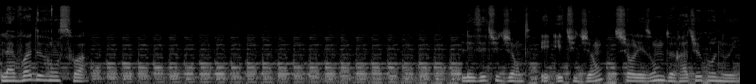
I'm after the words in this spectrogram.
La voix devant soi. Les étudiantes et étudiants sur les ondes de Radio Grenouille.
